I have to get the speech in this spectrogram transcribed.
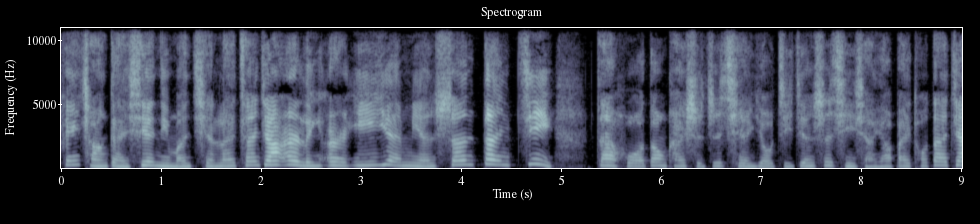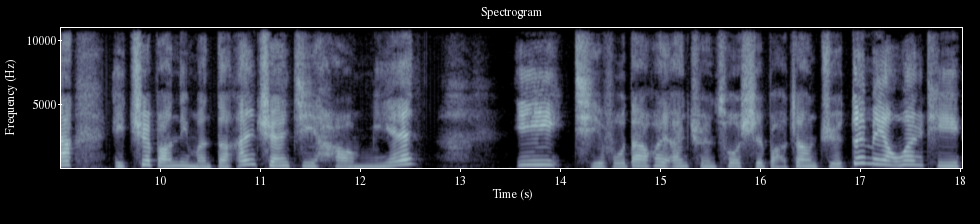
非常感谢你们前来参加二零二一夜眠圣诞季。在活动开始之前，有几件事情想要拜托大家，以确保你们的安全及好眠。一、祈福大会安全措施保障绝对没有问题，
